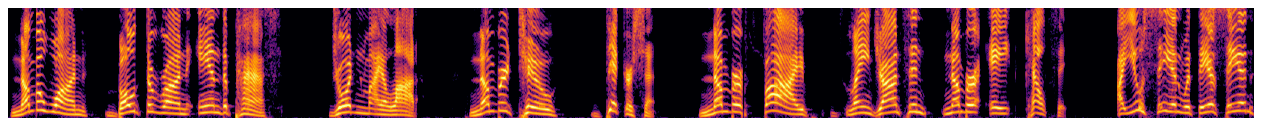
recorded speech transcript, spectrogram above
Number one, both the run and the pass, Jordan Mailata. Number two, Dickerson. Number five, Lane Johnson. Number eight, Kelce. Are you seeing what they're seeing?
